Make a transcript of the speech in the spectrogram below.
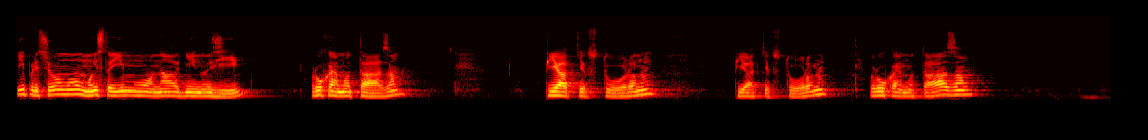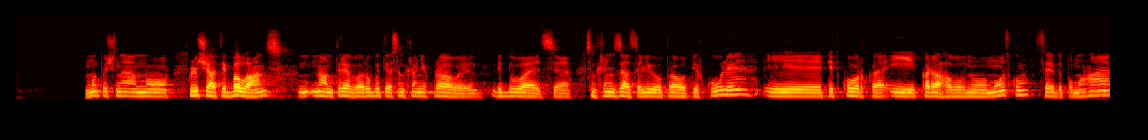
І при цьому ми стоїмо на одній нозі, рухаємо тазом, п'ятки в сторони, п'ятки в сторони, рухаємо тазом. Ми починаємо включати баланс. Нам треба робити асинхронні вправи. Відбувається синхронізація ліво-правої півкулі, і підкорка і кора головного мозку. Це допомагає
